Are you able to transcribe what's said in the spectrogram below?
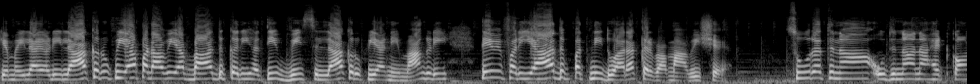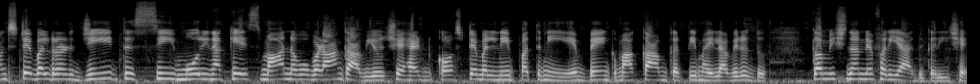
કે મહિલાએ અઢી લાખ રૂપિયા પડાવ્યા બાદ કરી હતી વીસ લાખ રૂપિયાની માંગણી. તેવી ફરિયાદ પત્ની દ્વારા કરવામાં આવી છે. સુરતના ઉધનાના હેડ કોન્સ્ટેબલ રણજીતસિંહ મોરીના કેસમાં નવો વળાંક આવ્યો છે. હેડ કોન્સ્ટેબલની પત્નીએ બેંકમાં કામ કરતી મહિલા વિરુદ્ધ કમિશનરને ફરિયાદ કરી છે.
